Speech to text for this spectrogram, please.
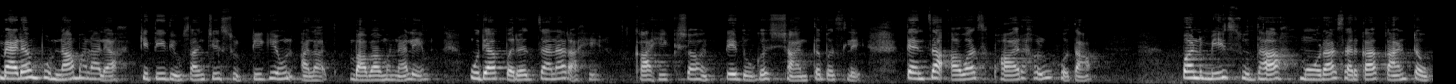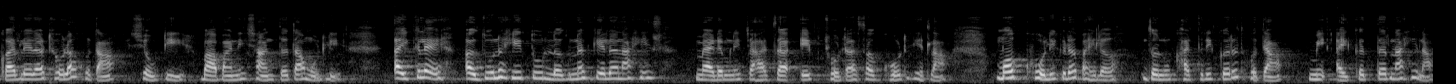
मॅडम पुन्हा म्हणाल्या किती दिवसांची सुट्टी घेऊन आलात. बाबा म्हणाले उद्या परत जाणार आहे. काही क्षण ते दोघं शांत बसले. त्यांचा आवाज फार हळू होता. पण मी सुद्धा मोरासारखा कान टवकारलेला ठेवला होता. शेवटी बाबांनी शांतता मोडली. ऐकले अजूनही तू लग्न केलं नाहीस? मॅडमने चहाचा एक छोटासा घोट घेतला. मग खोलीकडं पाहिलं. जणू खात्री करत होत्या. मी ऐकत तर नाही ना.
